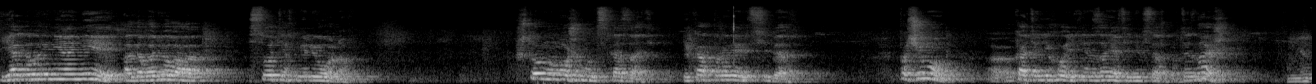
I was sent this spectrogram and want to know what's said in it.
Я говорю не о ней, а говорю о сотнях миллионов. Что мы можем им сказать? И как проверить себя? Почему э, Катя не ходит ни на занятия, ни в церковь? Ты знаешь? Нет,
